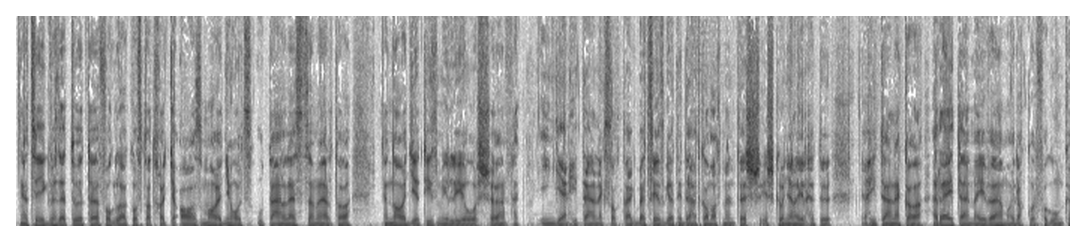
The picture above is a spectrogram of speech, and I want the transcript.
eh, cégvezetőt eh, foglalkoztathatja, az majd 8 után lesz, mert a nagy 10 milliós, hát ingyen hitelnek szokták becézgetni, de hát kamatmentes és könnyen elérhető hitelnek a rejtelmeivel, majd akkor fogunk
